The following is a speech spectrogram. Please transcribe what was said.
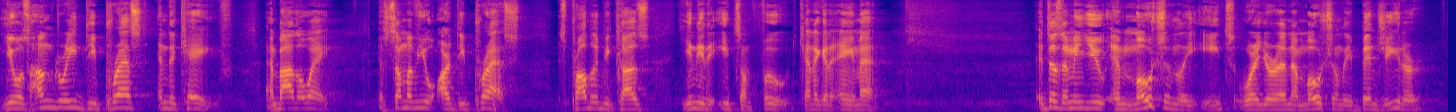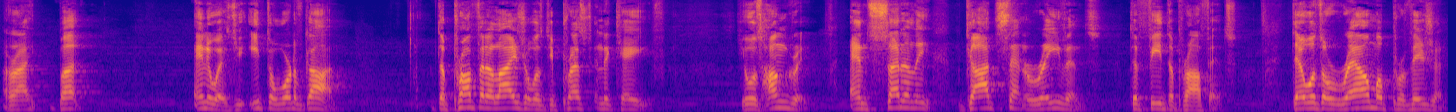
He was hungry, depressed in the cave. And by the way, if some of you are depressed, it's probably because you need to eat some food. Can I get an amen? It doesn't mean you emotionally eat where you're an emotionally binge eater, all right? But anyways, you eat the word of God. The prophet Elijah was depressed in the cave. He was hungry. And suddenly God sent ravens to feed the prophets. There was a realm of provision.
